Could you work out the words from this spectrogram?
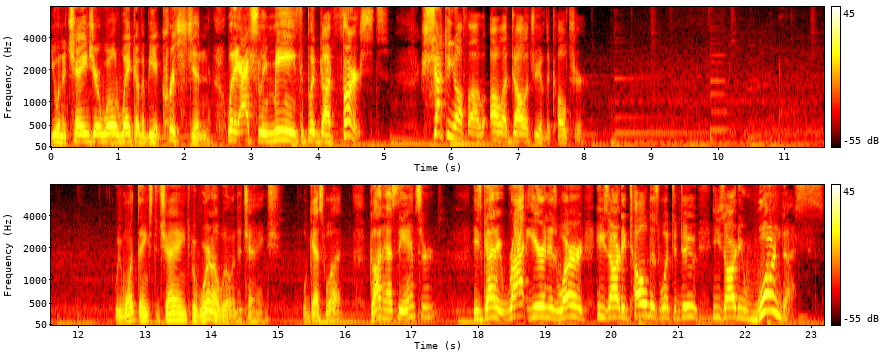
You want to change your world, wake up and be a Christian. What it actually means to put God first, shucking off all, all idolatry of the culture. We want things to change, but we're not willing to change. Well, guess what? God has the answer. He's got it right here in His Word. He's already told us what to do, He's already warned us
